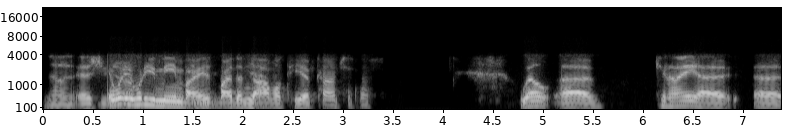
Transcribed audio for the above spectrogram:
Now, as you know, what, do you mean by by the yeah. novelty of consciousness? Well, uh, can I uh, uh,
